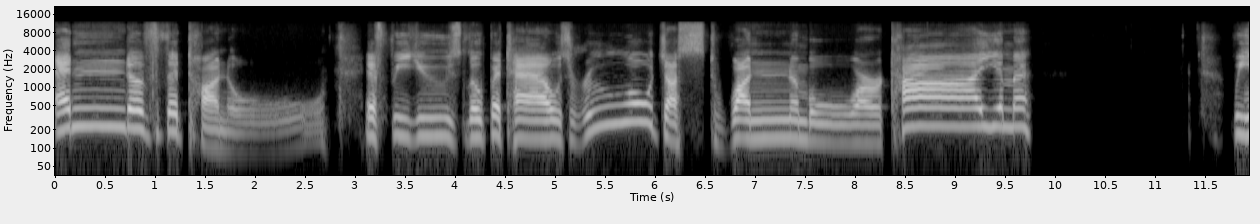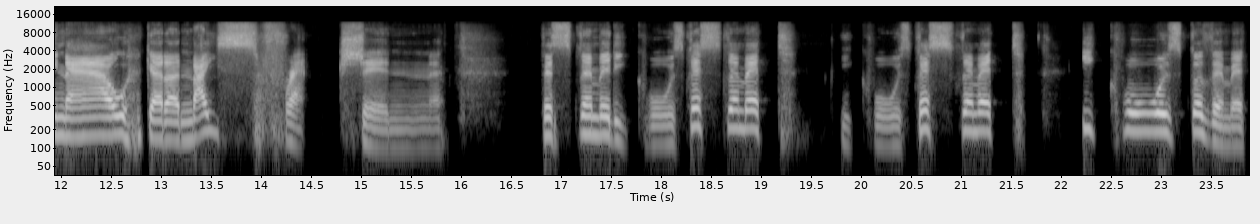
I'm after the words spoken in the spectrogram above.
end of the tunnel. If we use L'Hopital's rule just one more time, we now get a nice fraction. This limit equals this limit equals this limit equals the limit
